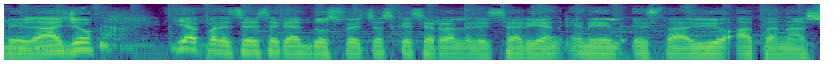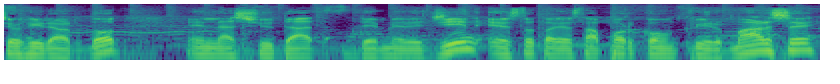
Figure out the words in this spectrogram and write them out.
Medallo y al parecer serían dos fechas que se realizarían en el estadio Atanasio Girardot en la ciudad de Medellín. Esto todavía está por confirmarse.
